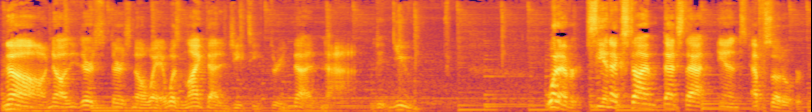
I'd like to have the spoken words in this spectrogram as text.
No, no, there's there's no way. It wasn't like that in GT3. Nah, nah. You whatever. See you next time. That's that and episode over.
